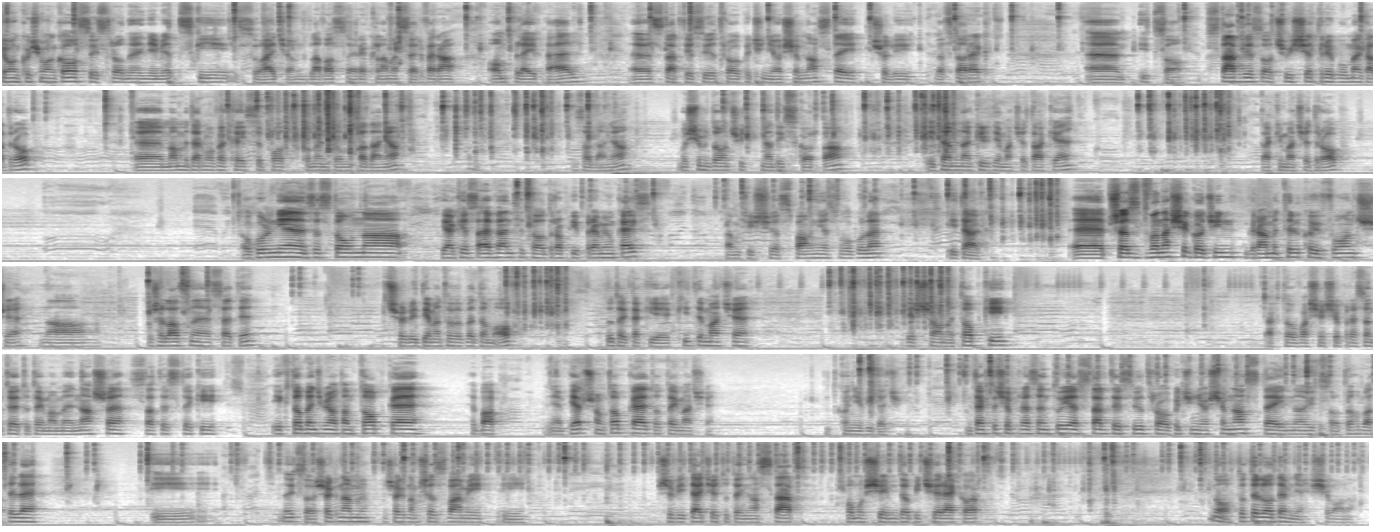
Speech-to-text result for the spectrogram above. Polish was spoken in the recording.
Siemanko, siemanko, z tej strony niemiecki. Słuchajcie, mam dla Was reklamę serwera onplay.pl. E, Start jest jutro o godzinie 18, czyli we wtorek. E, I co? Start jest oczywiście trybu Mega Drop. E, Mamy darmowe case'y pod komendą zadania. Zadania. Musimy dołączyć na Discorda. I tam na gildie macie takie. Taki macie drop. Ogólnie ze Stone'a, jak jest event, to dropi premium case. Tam gdzieś się spawn jest w ogóle. I tak. E, przez 12 godzin gramy tylko i wyłącznie na żelazne sety. Czyli diamentowe będą off. Tutaj takie kity macie. Jeszcze mamy topki. Tak to właśnie się prezentuje. Tutaj mamy nasze statystyki. I kto będzie miał tam topkę, chyba, nie wiem, pierwszą topkę, to tutaj macie. Tylko nie widać. I tak to się prezentuje. Start jest jutro o godzinie 18. No i co, to chyba tyle. I. No i co, żegnam, żegnam się z wami i przywitajcie tutaj na start. Pomóżcie im dobić rekord. No, to tyle ode mnie. Siemano.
